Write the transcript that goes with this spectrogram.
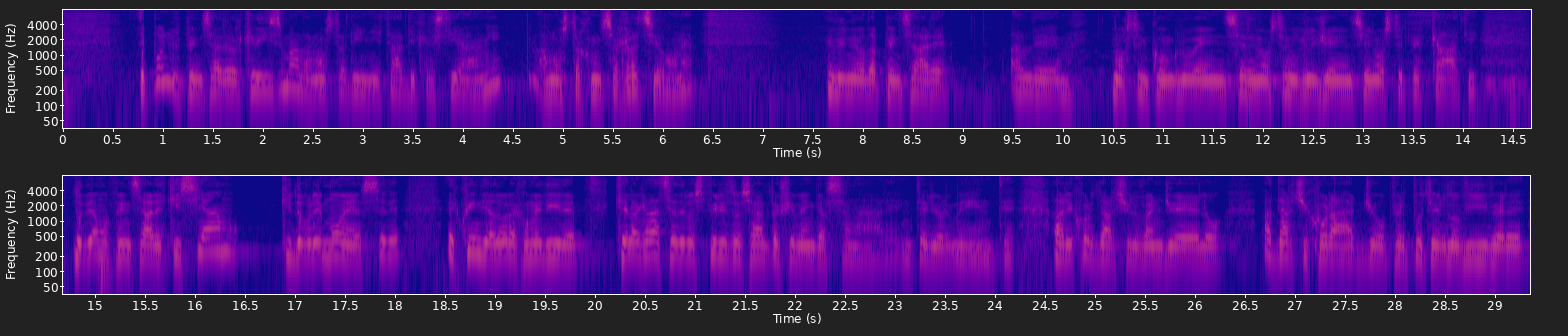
E poi nel pensare al crisma, alla nostra dignità di cristiani, la nostra consacrazione, mi veniva da pensare alle nostre incongruenze, le nostre negligenze, i nostri peccati. Dobbiamo pensare chi siamo, chi dovremmo essere e quindi allora come dire che la grazia dello Spirito Santo ci venga a sanare interiormente, a ricordarci il Vangelo, a darci coraggio per poterlo vivere.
